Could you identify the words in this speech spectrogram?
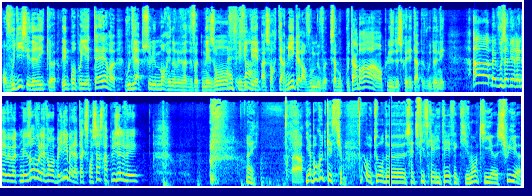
on vous dit, Cédric, vous êtes propriétaire, vous devez absolument rénover votre, maison, éviter les passoires thermiques. Alors vous, ça vous coûte un bras en plus de ce que l'État peut vous donner. Ah, ben vous avez rénové votre maison, vous l'avez embellie, ben la taxe foncière sera plus élevée. Oui. Il y a beaucoup de questions autour de cette fiscalité effectivement qui euh, suit, euh,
